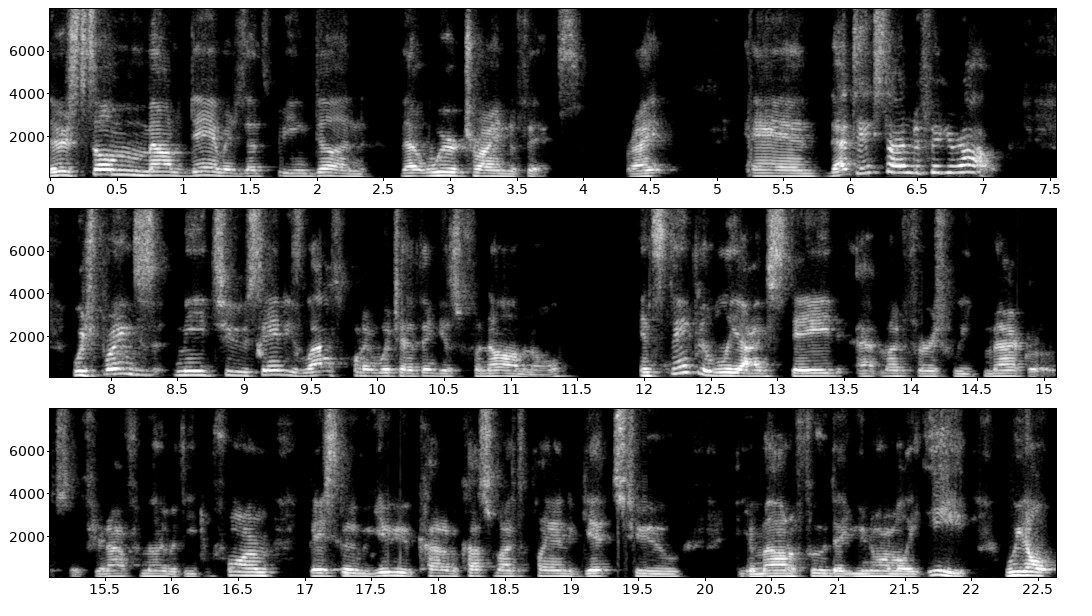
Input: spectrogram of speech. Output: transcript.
there's some amount of damage that's being done that we're trying to fix, right? And that takes time to figure out. Which brings me to Sandy's last point, which I think is phenomenal. Instinctively, I've stayed at my first week macros. If you're not familiar with Eat Perform, basically we give you kind of a customized plan to get to the amount of food that you normally eat. We don't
